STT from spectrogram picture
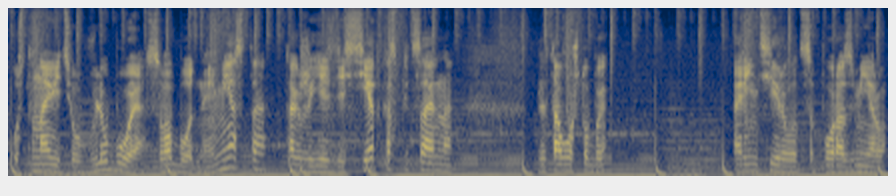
установить его в любое свободное место. Также есть здесь сетка специально для того, чтобы ориентироваться по размеру.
